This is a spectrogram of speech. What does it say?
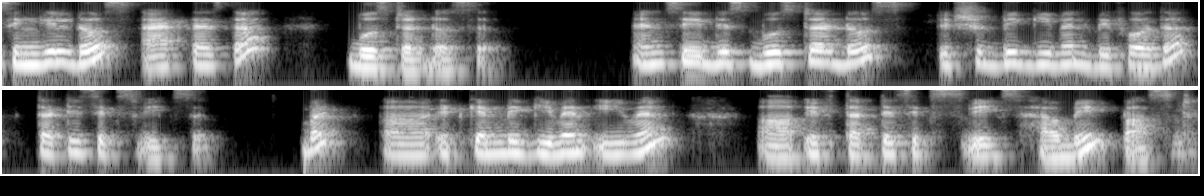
single dose act as the booster dose. And see this booster dose, it should be given before the 36 weeks but uh, it can be given even uh, if 36 weeks have been passed.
